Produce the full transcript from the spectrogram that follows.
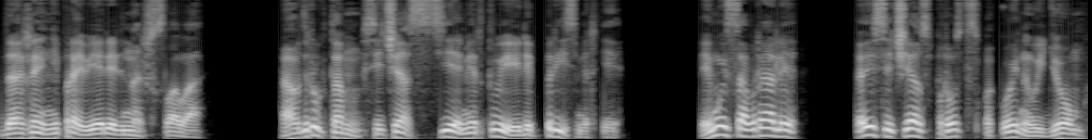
Даже не проверили наши слова. А вдруг там сейчас все мертвы или при смерти? И мы соврали, а и сейчас просто спокойно уйдем.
